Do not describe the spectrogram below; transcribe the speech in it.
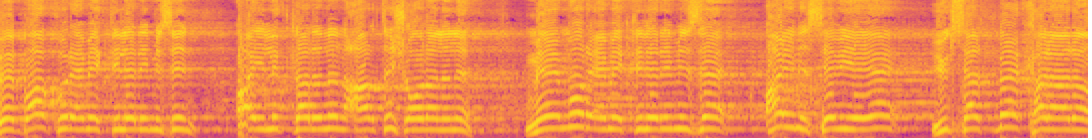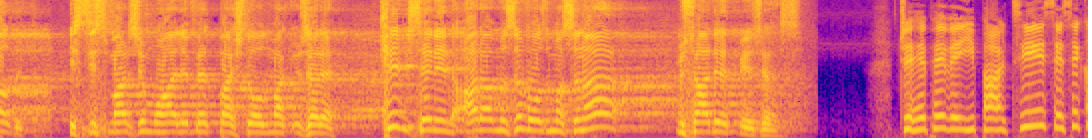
ve Bağkur emeklilerimizin aylıklarının artış oranını memur emeklilerimizle aynı seviyeye yükseltme kararı aldık. İstismarcı muhalefet başta olmak üzere kimsenin aramızı bozmasına müsaade etmeyeceğiz. CHP ve İyi Parti SSK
